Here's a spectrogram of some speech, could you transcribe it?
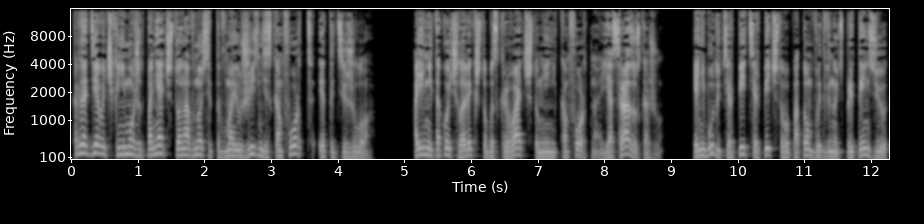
Когда девочка не может понять, что она вносит в мою жизнь дискомфорт, это тяжело. А я не такой человек, чтобы скрывать, что мне некомфортно. Я сразу скажу. Я не буду терпеть, терпеть, чтобы потом выдвинуть претензию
